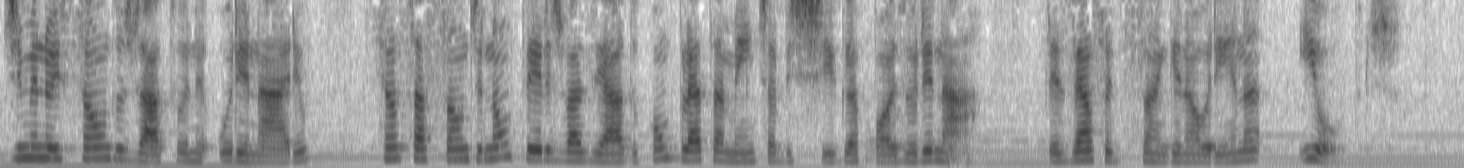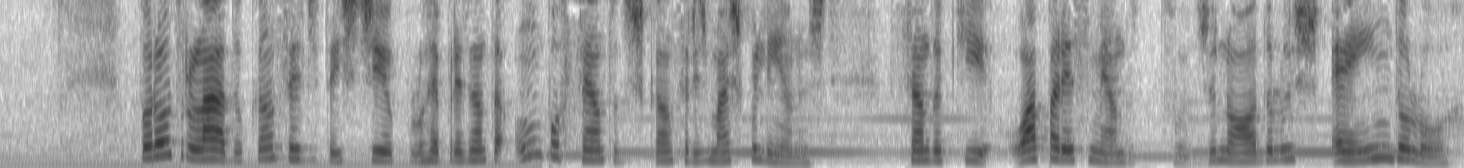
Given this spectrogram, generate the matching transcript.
diminuição do jato urinário, sensação de não ter esvaziado completamente a bexiga após urinar, presença de sangue na urina e outros. Por outro lado, o câncer de testículo representa 1% dos cânceres masculinos, sendo que o aparecimento de nódulos é indolor.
